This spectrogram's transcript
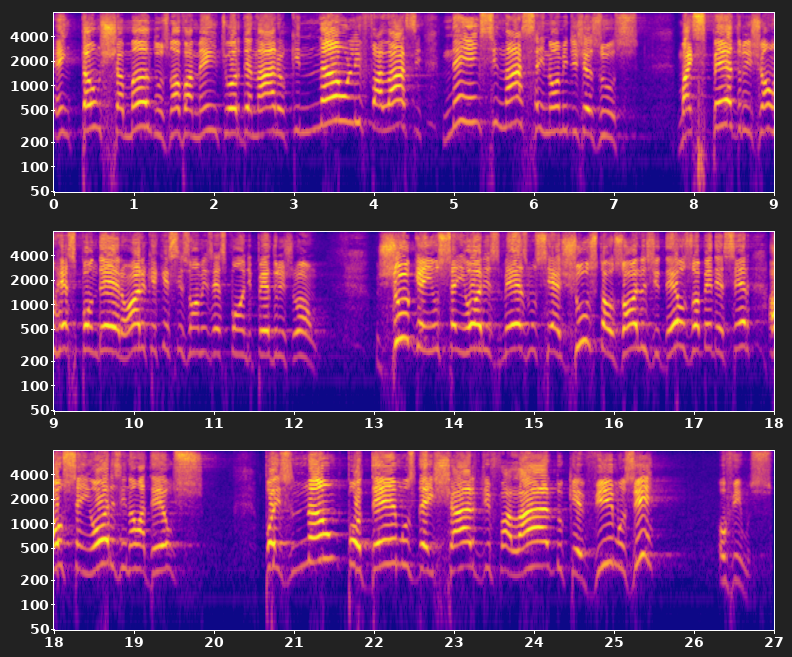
Então, chamando-os novamente, ordenaram que não lhe falasse nem ensinasse em nome de Jesus. Mas Pedro e João responderam: Olha o que, que esses homens respondem, Pedro e João. Julguem os senhores mesmo se é justo aos olhos de Deus obedecer aos senhores e não a Deus. Pois não podemos deixar de falar do que vimos e ouvimos.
